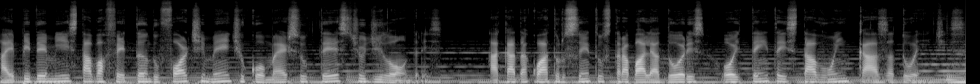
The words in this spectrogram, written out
a epidemia estava afetando fortemente o comércio têxtil de Londres. A cada 400 trabalhadores, 80 estavam em casa doentes.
